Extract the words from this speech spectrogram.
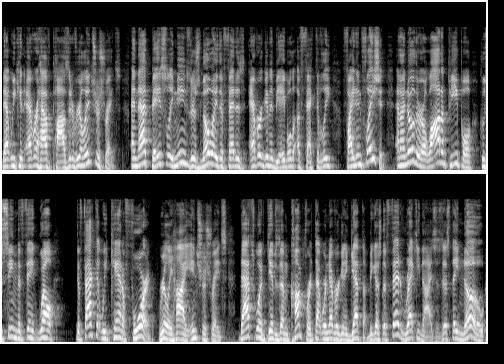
that we can ever have positive real interest rates. And that basically means there's no way the Fed is ever going to be able to effectively fight inflation. And I know there are a lot of people who seem to think, well, the fact that we can't afford really high interest rates, that's what gives them comfort that we're never going to get them because the Fed recognizes this. They know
